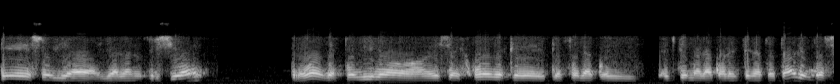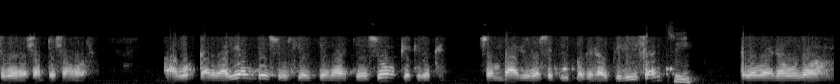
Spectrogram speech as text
peso y a la nutrición pero bueno, después vino ese jueves que, fue el, tema de la cuarentena total, entonces bueno, ya empezamos a buscar variantes, surgió el tema este de Zoom, que creo que son varios los equipos que la utilizan. Sí. Pero bueno, uno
